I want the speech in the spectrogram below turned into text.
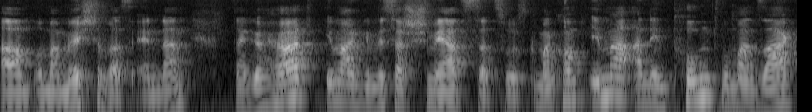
ähm, und man möchte was ändern, dann gehört immer ein gewisser Schmerz dazu. Man kommt immer an den Punkt, wo man sagt,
